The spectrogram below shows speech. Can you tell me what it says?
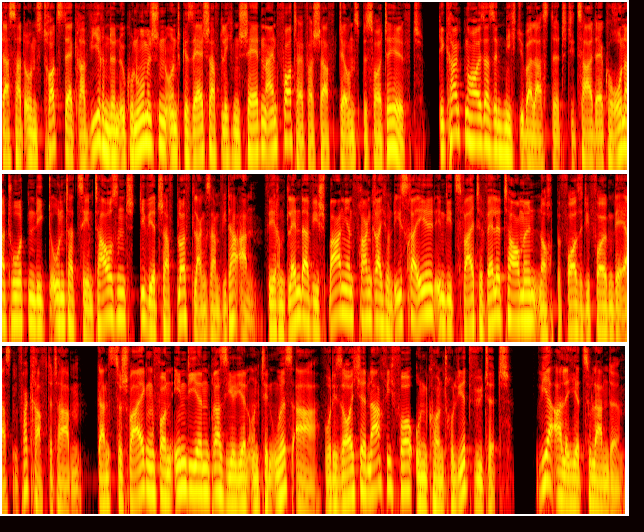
Das hat uns trotz der gravierenden ökonomischen und gesellschaftlichen Schäden einen Vorteil verschafft, der uns bis heute hilft. Die Krankenhäuser sind nicht überlastet, die Zahl der Corona-Toten liegt unter 10.000, die Wirtschaft läuft langsam wieder an. Während Länder wie Spanien, Frankreich und Israel in die zweite Welle taumeln, noch bevor sie die Folgen der ersten verkraftet haben. Ganz zu schweigen von Indien, Brasilien und den USA, wo die Seuche nach wie vor unkontrolliert wütet. Wir alle hierzulande,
